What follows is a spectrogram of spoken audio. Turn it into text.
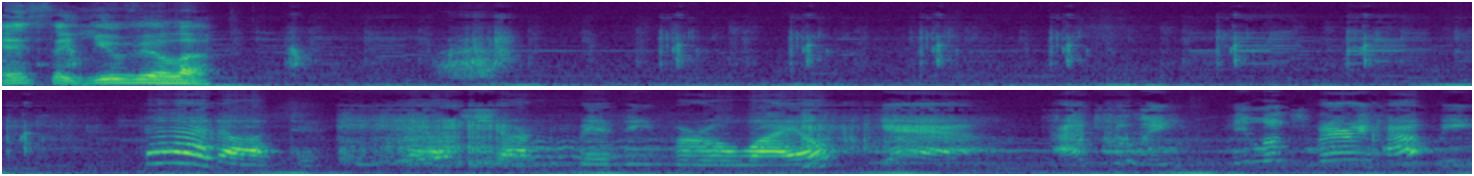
It's the uvula. That ought to keep that shark busy for a while. Yeah. Actually, he looks very happy.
